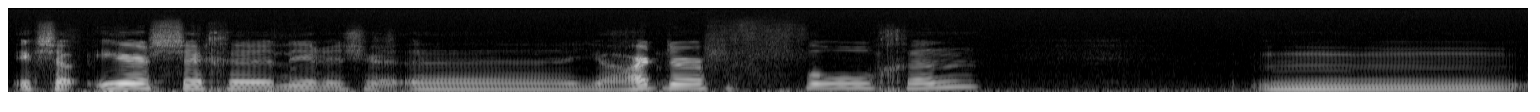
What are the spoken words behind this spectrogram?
Ik zou eerst zeggen, leren is je, eh, je hart durven volgen. Mm,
